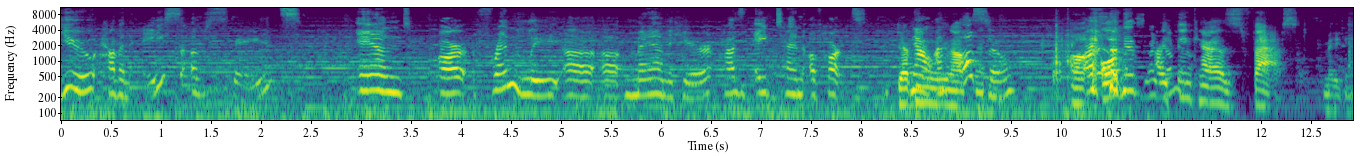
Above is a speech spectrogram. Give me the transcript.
you have an ace of spades. And our friendly uh, uh, man here has a 10 of hearts. Definitely now, I'm not. also. uh, August, Right, I don't think, has fast making.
